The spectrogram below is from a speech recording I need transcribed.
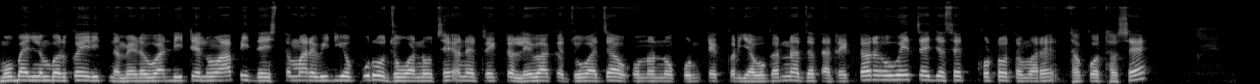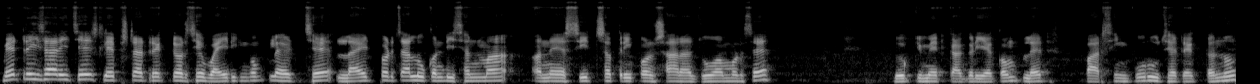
મોબાઈલ નંબર કઈ રીતના મેળવવા ડિટેલ હું આપી દઈશ. તમારે વીડિયો પૂરો જોવાનો છે અને ટ્રેક્ટર લેવા કે જોવા જાઓ ઓનરનો કોન્ટેક કર્યા વગર ના જતા ટ્રેક્ટર વેચાઈ જશે, ખોટો તમારે ધક્કો થશે. બેટરી સારી છે સ્લેપસ્ટાર ટ્રેક્ટર છે વાયરિંગ કમ્પ્લેટ છે લાઇટ પણ ચાલુ કન્ડિશનમાં અને સીટ છત્રી પણ સારા જોવા મળશે. ડોક્યુમેન્ટ કાગળિયા કમ્પ્લેટ પાર્સિંગ પૂરું છે ટ્રેક્ટરનું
